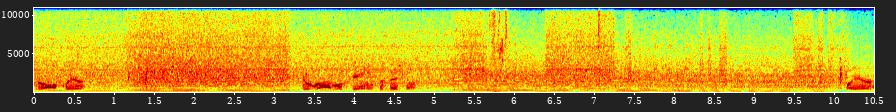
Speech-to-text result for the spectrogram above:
You're all clear. Your rival's gaining position. clear.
